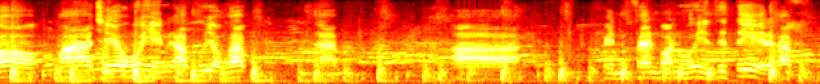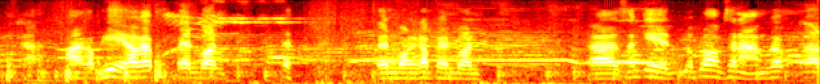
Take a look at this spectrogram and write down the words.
ก็มาเชียร์หัวหินครับผู้ชมครับนะครับอ่าเป็นแฟนบอลหัวหินซิตี้นะครับนะมากับพี่เขาครับแฟนบอลแฟนบอลครับแฟนบอลอ่าสังเกตรอบๆสนามครับก็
